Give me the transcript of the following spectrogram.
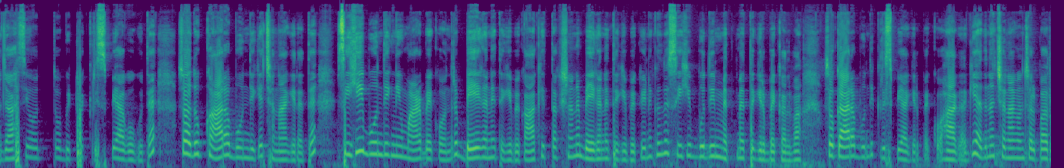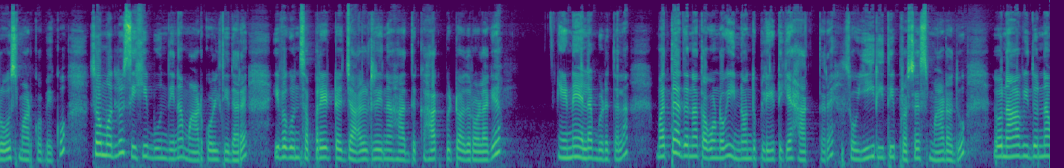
ಜಾಸ್ತಿ ಹೊತ್ತು ಬಿಟ್ಟರೆ ಕ್ರಿಸ್ಪಿ ಆಗೋಗುತ್ತೆ. ಸೊ ಅದು ಖಾರ ಬೂಂದಿಗೆ ಚೆನ್ನಾಗಿರುತ್ತೆ. ಸಿಹಿ ಬೂಂದಿಗೆ ನೀವು ಮಾಡಬೇಕು ಅಂದರೆ ಬೇಗನೆ ತೆಗಿಬೇಕು. ಹಾಕಿದ ತಕ್ಷಣ ಬೇಗನೆ ತೆಗಿಬೇಕು. ಏನಕ್ಕಂದರೆ ಸಿಹಿ ಬೂದಿ ಮೆತ್ತ ಮೆತ್ತಗಿರಬೇಕಲ್ವಾ? ಸೊ ಖಾರ ಬೂಂದಿ ಕ್ರಿಸ್ಪಿ ಆಗಿರಬೇಕು. ಹಾಗಾಗಿ ಅದನ್ನು ಚೆನ್ನಾಗಿ ಒಂದು ಸ್ವಲ್ಪ ರೋಸ್ಟ್ ಮಾಡ್ಕೋಬೇಕು. ಸೊ ಮೊದಲು ಸಿಹಿ ಬೂಂದಿನ ಮಾಡ್ಕೊಳ್ತಿದ್ದಾರೆ. ಇವಾಗ ಒಂದು ಸಪ್ರೇಟ್ ಜಾಲ್ರಿನ ಅದಕ್ಕೆ ಹಾಕಿಬಿಟ್ಟು ಅದರೊಳಗೆ ಎಣ್ಣೆ ಎಲ್ಲ ಬಿಡುತ್ತಲ್ಲ, ಮತ್ತೆ ಅದನ್ನು ತೊಗೊಂಡೋಗಿ ಇನ್ನೊಂದು ಪ್ಲೇಟಿಗೆ ಹಾಕ್ತಾರೆ. ಸೊ ಈ ರೀತಿ ಪ್ರೊಸೆಸ್ ಮಾಡೋದು. ಸೊ ನಾವು ಇದನ್ನು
